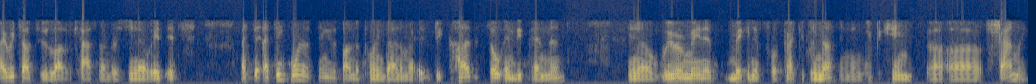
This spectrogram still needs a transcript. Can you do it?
I reach out to a lot of cast members. You know, it, it's I, th- I think one of the things about Napoleon Dynamite is because it's so independent. You know, we were made it, making it for practically nothing, and we became uh, uh, family.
